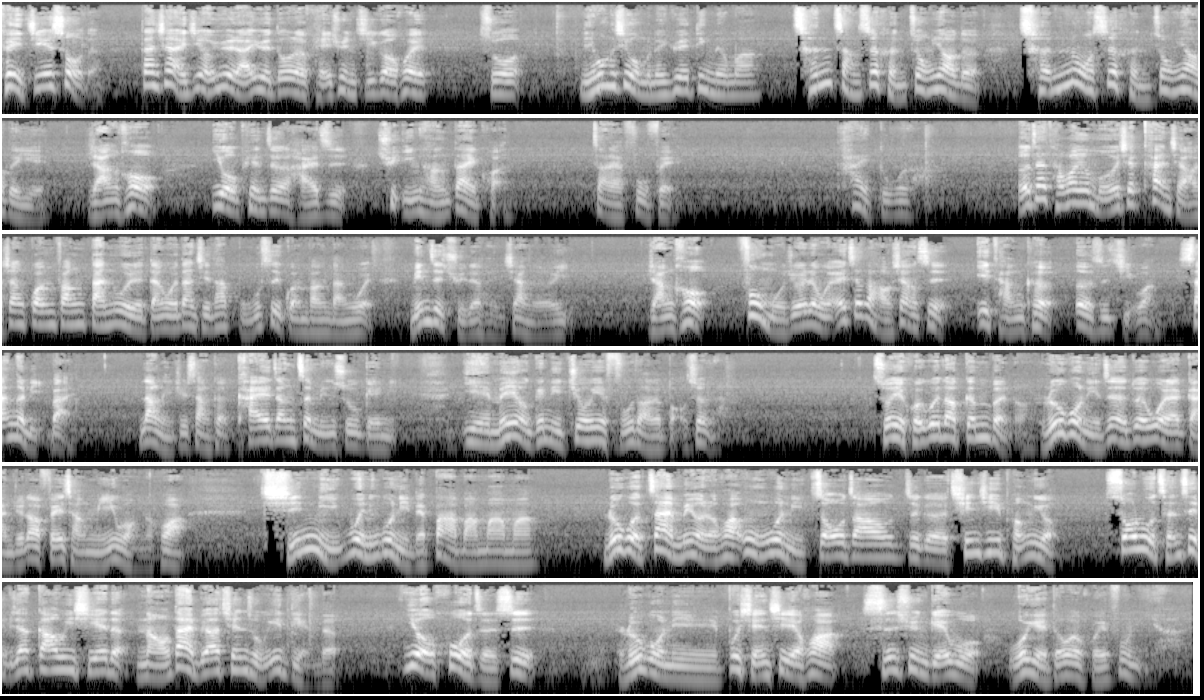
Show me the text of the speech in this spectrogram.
可以接受的。但现在已经有越来越多的培训机构会说，你忘记我们的约定了吗？成长是很重要的，承诺是很重要的耶。然后诱骗这个孩子去银行贷款，再来付费，太多了。而在台湾有某一些看起来好像官方单位的单位，但其实它不是官方单位，名字取得很像而已。然后父母就会认为，哎，这个好像是一堂课二十几万，三个礼拜让你去上课，开一张证明书给你，也没有给你就业辅导的保证啊。所以回归到根本哦，如果你真的对未来感觉到非常迷惘的话，请你问一问你的爸爸妈妈，如果再没有的话，问问你周遭这个亲戚朋友。收入层次比较高一些的，脑袋比较清楚一点的，又或者是，如果你不嫌弃的话，私讯给我，我也都会回复你啊。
